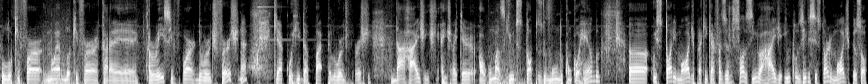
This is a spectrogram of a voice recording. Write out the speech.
o Looking for, não é Looking for, cara, é Racing for the World First, né? Que é a corrida pelo World First da raid, a gente, a gente vai ter algumas guilds tops do mundo concorrendo. Uh, o Story Mod, para quem quer fazer sozinho a raid, inclusive esse Story Mod, pessoal,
